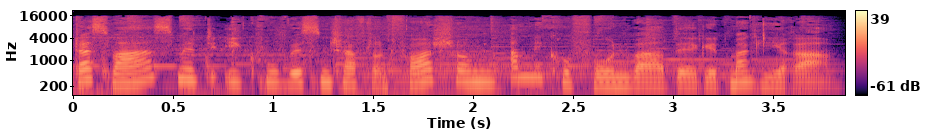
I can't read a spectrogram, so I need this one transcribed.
Das war's mit IQ Wissenschaft und Forschung. Am Mikrofon war Birgit Magira.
